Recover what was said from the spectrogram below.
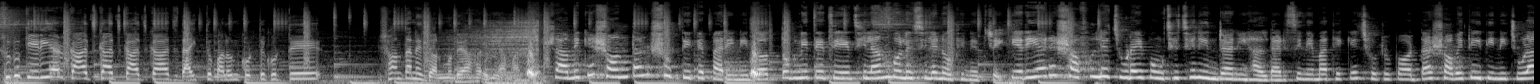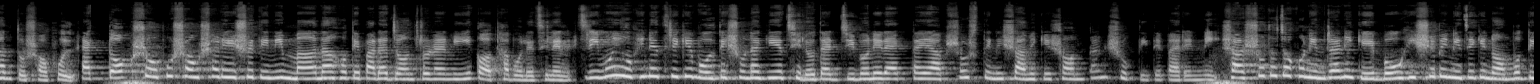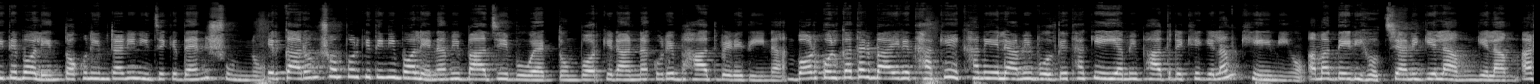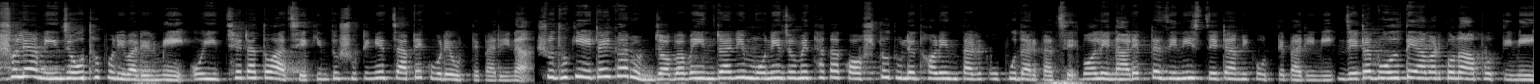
শুধু কেরিয়ার কাজ কাজ কাজ কাজ দায়িত্ব পালন করতে করতে সন্তানের জন্ম দেওয়া হয়নি আমার। স্বামীকে সন্তান সুখ দিতে পারেনি, দত্তক নিতে চেয়েছিলাম বলেছিলেন অভিনেত্রী। কেরিয়ারের সাফল্যে চূড়ায় পৌঁছেছেন ইন্দ্রাণী হালদার। সিনেমা থেকে ছোট পর্দা সবেতেই তিনি চূড়ান্ত সফল। এক টক অপু সংসারে এসে তিনি মা না হতে পারা যন্ত্রণা নিয়ে কথা বলেছিলেন। শ্রীময়ী অভিনেত্রীকে বলতে শোনা গিয়েছিল, তার জীবনের একটাই আফসোস, তিনি স্বামীকে সন্তান সুখ দিতে পারেননি। শাশ্বত যখন ইন্দ্রাণীকে বউ হিসেবে নিজেকে নম্বর দিতে বলেন, তখন ইন্দ্রাণী নিজেকে দেন শূন্য। এর কারণ সম্পর্কে তিনি বলেন, আমি বাজে বউ একদম, বরকে রান্না করে ভাত বেড়ে দিই না। বর কলকাতার বাইরে থাকে, এখানে এলে আমি বলতে থাকি, এই আমি ভাত রেখে গেলাম, খেয়ে নিও। আমার দেরি হচ্ছে, আমি গেলাম গেলাম। আসলে আমি যৌথ পরিবারের মেয়ে, ওই ইচ্ছেটা তো আছে, কিন্তু শুটিং এর চাপে করে উঠতে পারি না। শুধু কি এটাই কারণ? জবাবে ইন্দ্রাণী মনে জমে থাকা কষ্ট তুলে ধরেন তার অপুদার কাছে। বলেন, আরেকটা জিনিস যেটা আমি করতে পারিনি, যেটা বলতে আমার কোনো আপত্তি নেই।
